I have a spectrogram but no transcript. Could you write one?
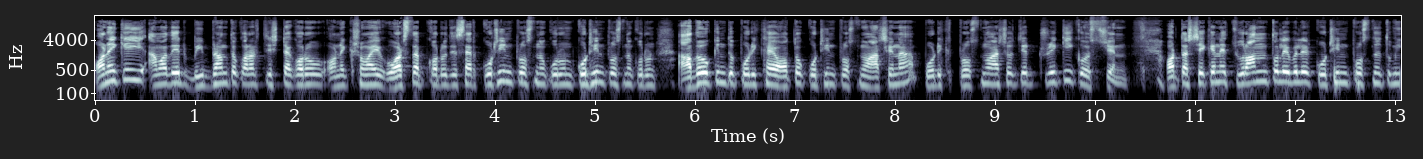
অনেকেই আমাদের বিভ্রান্ত করার চেষ্টা করো, অনেক সময় হোয়াটসঅ্যাপ করো যে, স্যার, কঠিন প্রশ্ন করুন, কঠিন প্রশ্ন করুন। আদৌ কিন্তু পরীক্ষায় অত কঠিন প্রশ্ন আসে না। পরীক- প্রশ্ন আসে হচ্ছে ট্রিকি কোশ্চেন অর্থাৎ সেখানে চূড়ান্ত লেভেলের কঠিন প্রশ্ন তুমি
